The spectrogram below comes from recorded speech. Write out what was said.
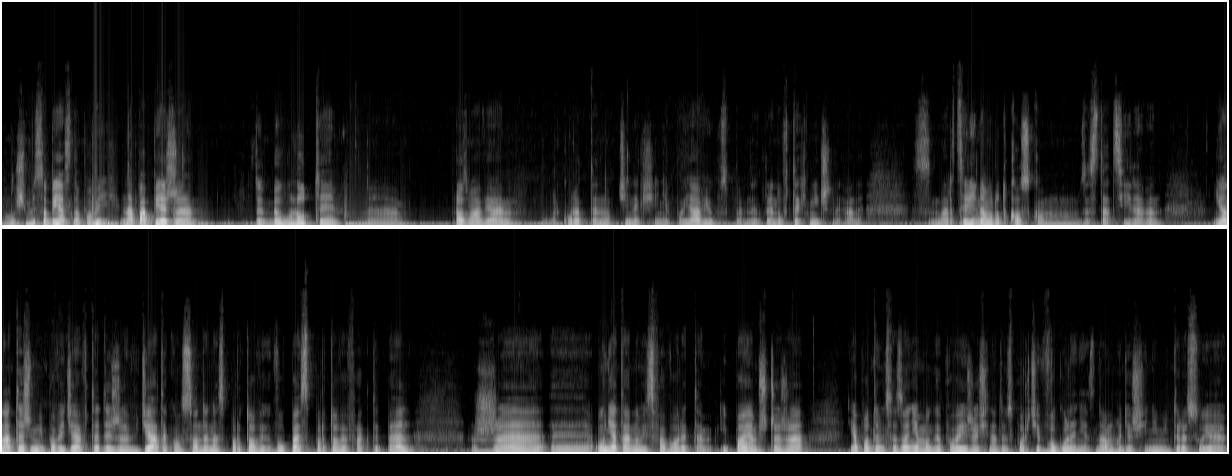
Musimy sobie jasno powiedzieć. Na papierze był luty. Rozmawiałem, akurat ten odcinek się nie pojawił z pewnych względów technicznych, ale z Marceliną Rutkowską ze stacji Eleven. I ona też mi powiedziała wtedy, że widziała taką sondę na sportowych, WP Sportowe Fakty.pl, że y, Unia Tarnów jest faworytem. I powiem szczerze, ja po tym sezonie mogę powiedzieć, że się na tym sporcie w ogóle nie znam, chociaż się nim interesuję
